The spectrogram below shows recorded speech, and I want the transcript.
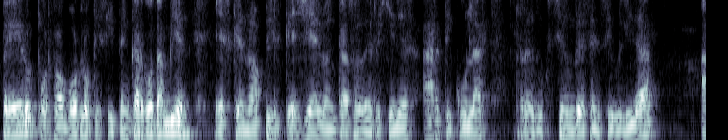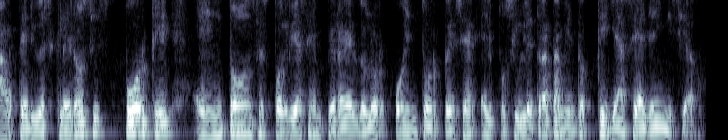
Pero por favor lo que sí te encargo también es que no apliques hielo en caso de rigidez articular, reducción de sensibilidad, arterioesclerosis, porque entonces podrías empeorar el dolor o entorpecer el posible tratamiento que ya se haya iniciado.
